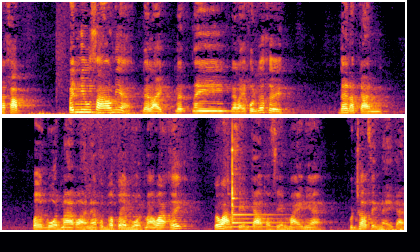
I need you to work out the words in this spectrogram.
นะครับ เป็น New Sound เนี่ยหลายๆในหลาย ๆ คนก็เคยได้รับการเปิดโหวตมาก่อนนะ ผมก็เปิดโหวตมาว่าเอ้ย ระหว่างเสียงเก่ากับเสียงใหม่เนี่ย คุณชอบเสียงไหนกัน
